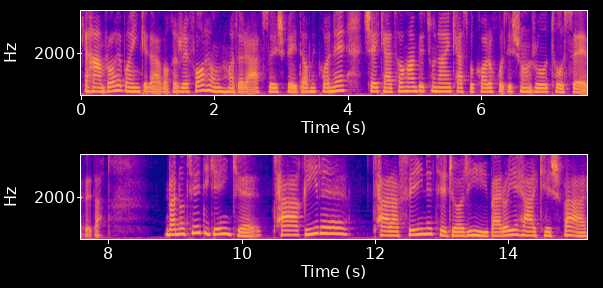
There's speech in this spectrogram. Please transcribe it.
که همراه با اینکه در واقع رفاه اونها داره افزایش پیدا می‌کنه شرکت ها هم بتونن کسب و کار خودشون رو توسعه بدن. و نکته دیگه این که تغییر طرفین تجاری برای هر کشور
